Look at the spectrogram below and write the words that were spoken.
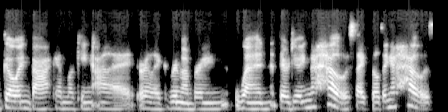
going back and looking at or like remembering when they're doing the house like building a house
